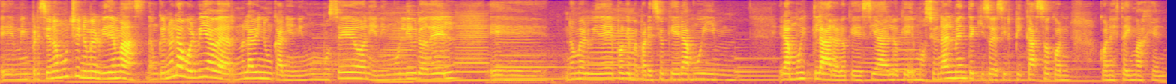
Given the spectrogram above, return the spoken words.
eh, me impresionó mucho y no me olvidé más. Aunque no la volví a ver, no la vi nunca ni en ningún museo ni en ningún libro de él, eh, no me olvidé porque me pareció que era muy, era muy claro lo que decía, lo que emocionalmente quiso decir Picasso con, con esta imagen.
